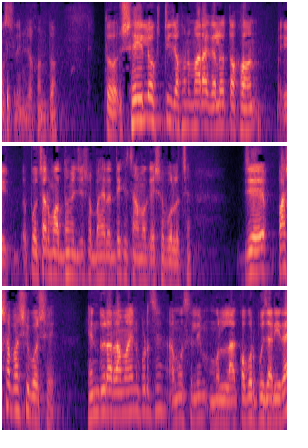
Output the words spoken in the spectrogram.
মুসলিম যখন তো। তো সেই লোকটি যখন মারা গেল, তখন প্রচার মাধ্যমে যেসব ভাইরা দেখেছে, আমাকে এসে বলেছে যে পাশাপাশি বসে হিন্দুরা রামায়ণ পড়ছে আর মুসলিম মোল্লা কবর পূজারীরা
